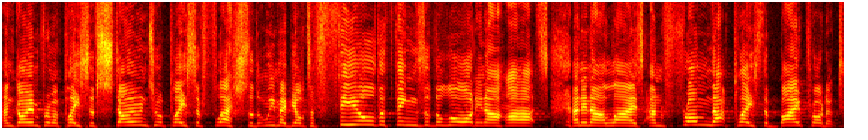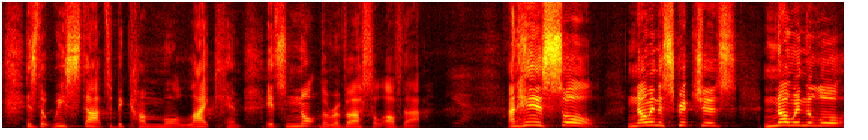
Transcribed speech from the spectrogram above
and going from a place of stone to a place of flesh so that we may be able to feel the things of the Lord in our hearts and in our lives. And from that place, the byproduct is that we start to become more like Him. It's not the reversal of that. Yeah. And here's Saul, knowing the scriptures, knowing the law,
